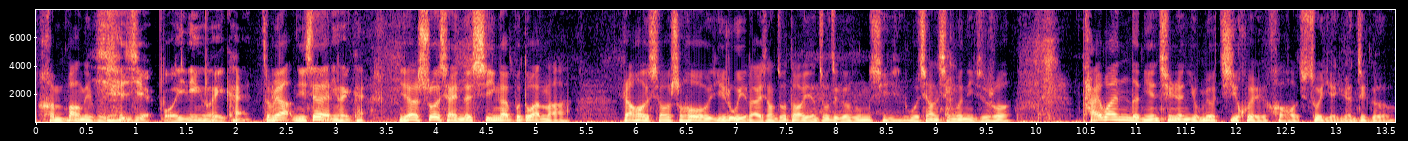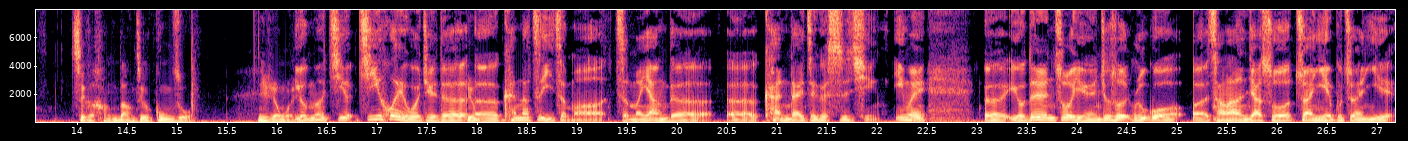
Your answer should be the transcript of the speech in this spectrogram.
很棒的一部戏，谢谢，我一定会看。怎么样？你现在一定会看？你现在说起来，你的戏应该不断了。然后小时候一路以来想做导演，做这个东西，我想请问你，就是说，台湾的年轻人有没有机会好好去做演员这个这个行当这个工作？你认为有没有机机会？我觉得呃，看他自己怎么怎么样的呃看待这个事情，因为呃，有的人做演员，就是说如果呃，常常人家说专业不专业。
